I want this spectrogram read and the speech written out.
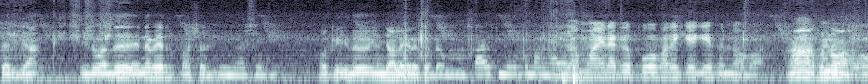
சரியா இது வந்து என்ன பேர் வாசல் ஓகே இது இஞ்சால இருக்கட்டும் அம்மா எனக்கு இப்போ கதை கேக்கே சொன்னாவா ஆ சொன்னவா ஓ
